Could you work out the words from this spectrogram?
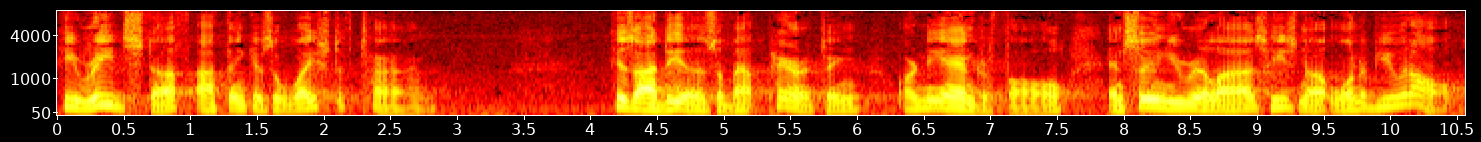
He reads stuff I think is a waste of time. His ideas about parenting are Neanderthal, and soon you realize he's not one of you at all.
